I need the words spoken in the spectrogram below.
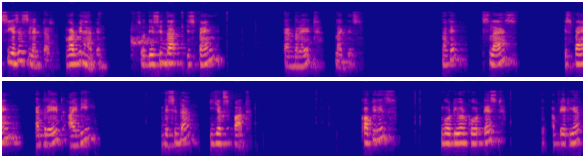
css selector. What will happen? So this is the span at the rate like this. Okay? Slash span at the rate id this is the ex path. Copy this. Go to your code test. Update here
